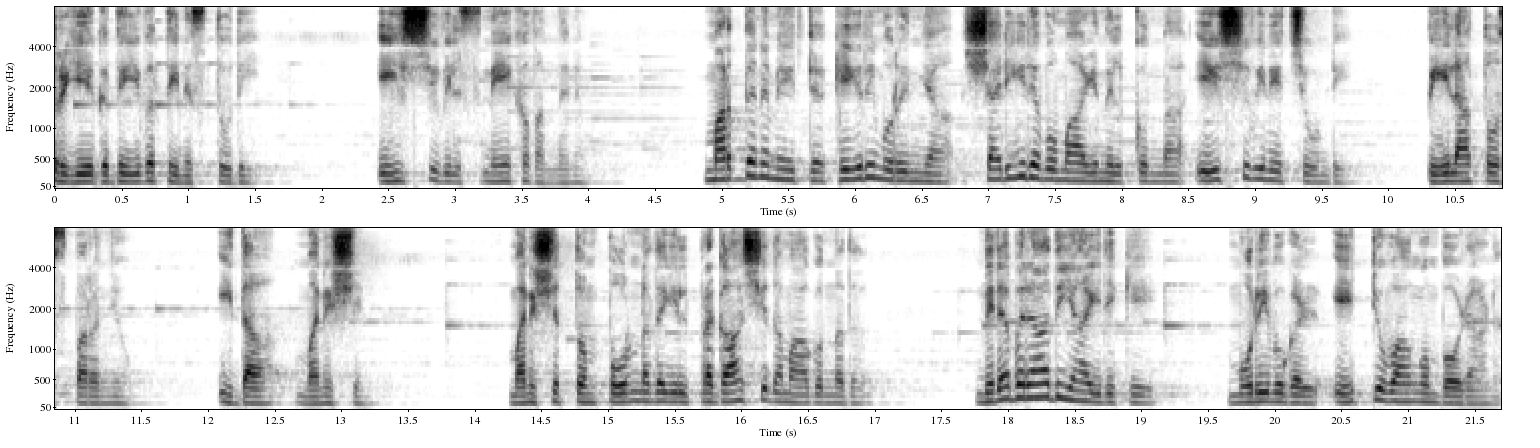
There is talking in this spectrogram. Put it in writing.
ത്രിയേക ദൈവത്തിന് സ്തുതി. യേശുവിൽ സ്നേഹവന്ദനം. മർദ്ദനമേറ്റ് കീറിമുറിഞ്ഞ ശരീരവുമായി നിൽക്കുന്ന യേശുവിനെ ചൂണ്ടി പീലാത്തോസ് പറഞ്ഞു ഇതാ മനുഷ്യൻ. മനുഷ്യത്വം പൂർണതയിൽ പ്രകാശിതമാകുന്നത് നിരപരാധിയായിരിക്കെ മുറിവുകൾ ഏറ്റുവാങ്ങുമ്പോഴാണ്.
